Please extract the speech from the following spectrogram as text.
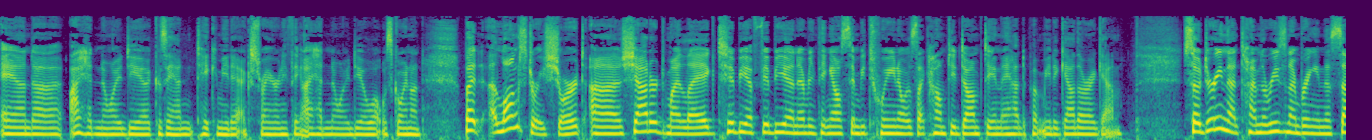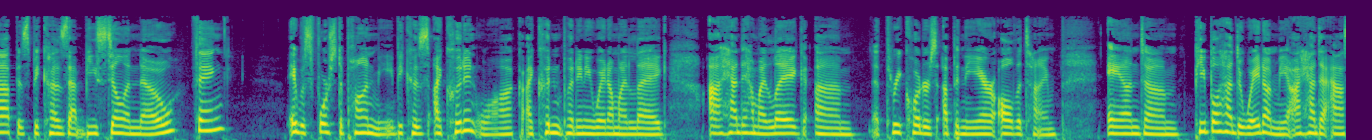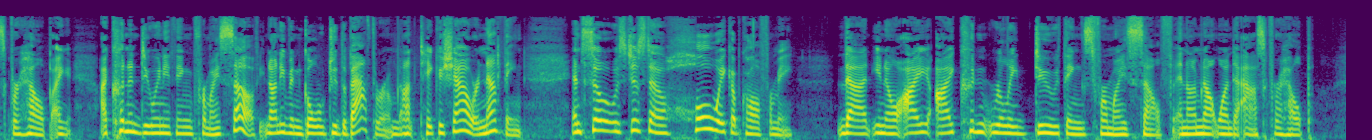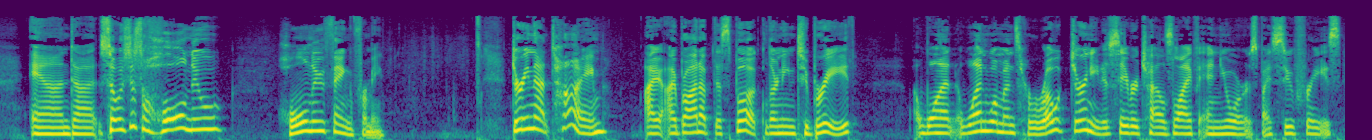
and uh, I had no idea because they hadn't taken me to X-ray or anything. I had no idea what was going on. But uh, long story short, uh, shattered my leg, tibia, fibia, and everything else in between. It was like Humpty Dumpty, and they had to put me together again. So during that time, the reason I'm bringing this up is because that "be still and know" thing. It was forced upon me because I couldn't walk. I couldn't put any weight on my leg. I had to have my leg um, at three quarters up in the air all the time and um, people had to wait on me. I had to ask for help. I I couldn't do anything for myself, not even go to the bathroom, not take a shower, nothing. And so it was just a whole wake up call for me that you know I I couldn't really do things for myself, and I'm not one to ask for help. And uh, so it was just a whole new whole new thing for me. During that time, I, I brought up this book, Learning to Breathe. One, one woman's heroic journey to save her child's life and yours by Sue Fries.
